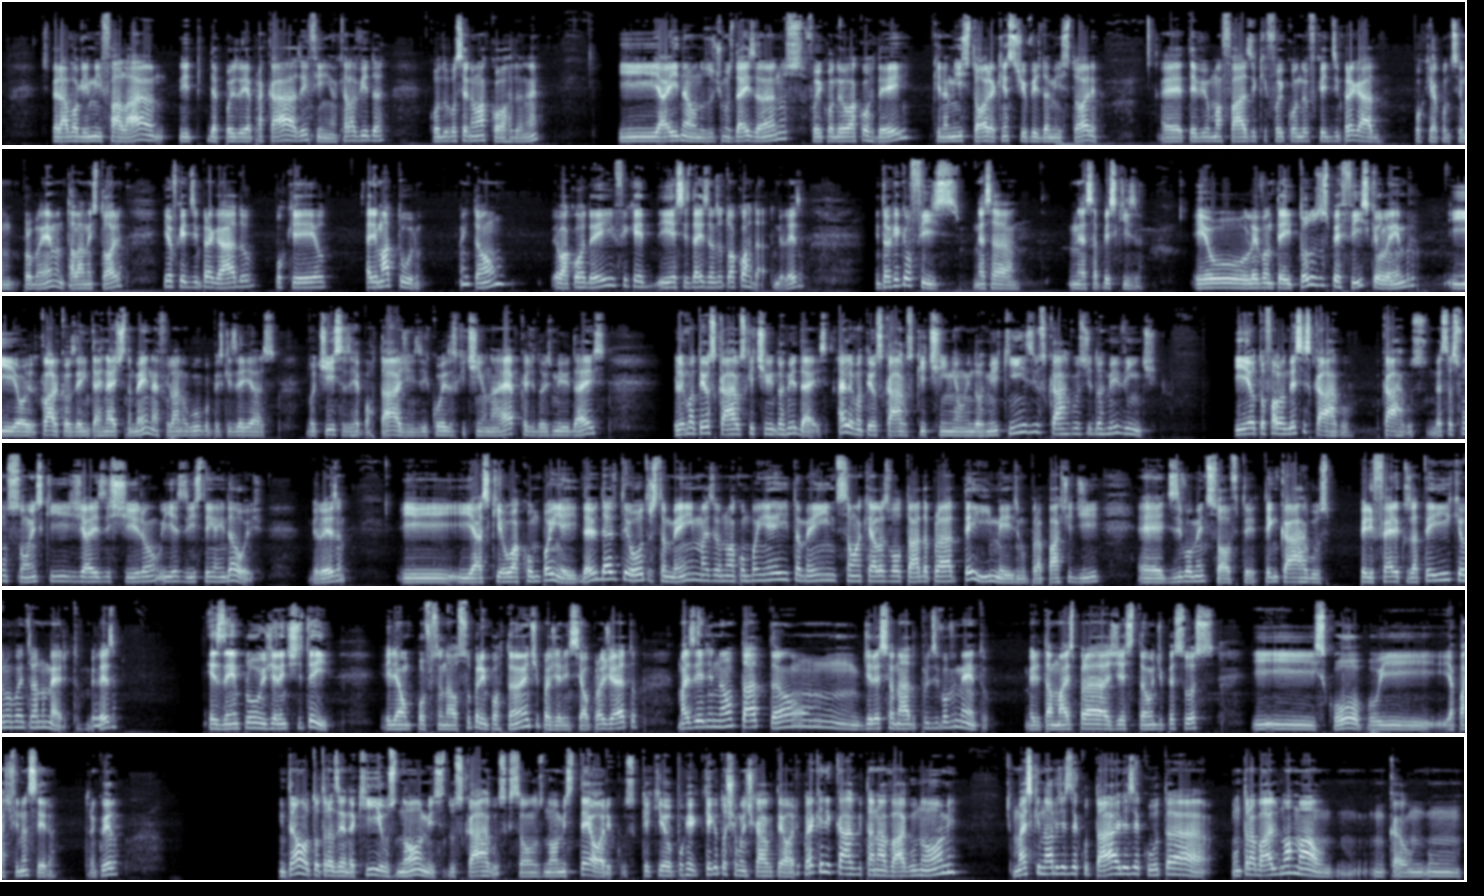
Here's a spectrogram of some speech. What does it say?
esperava alguém me falar e depois eu ia para casa, enfim, aquela vida quando você não acorda, né? E aí não, nos últimos 10 anos foi quando eu acordei, que na minha história, quem assistiu o vídeo da minha história, é, teve uma fase que foi quando eu fiquei desempregado, porque aconteceu um problema, não tá lá na história, e eu fiquei desempregado porque eu era imaturo. Então, eu acordei e fiquei, e esses 10 anos eu tô acordado, beleza? Então, o que que eu fiz nessa, nessa pesquisa? Eu levantei todos os perfis que eu lembro, e eu, claro que eu usei a internet também, né? Fui lá no Google, pesquisei as notícias e reportagens e coisas que tinham na época de 2010. E levantei os cargos que tinham em 2010. Aí levantei os cargos que tinham em 2015 e os cargos de 2020. E eu estou falando desses cargos, cargos, dessas funções que já existiram e existem ainda hoje. Beleza? E, e as que eu acompanhei. Deve, deve ter outras também, mas eu não acompanhei. Também são aquelas voltadas para TI mesmo, para a parte de é, desenvolvimento de software. Tem cargos periféricos a TI que eu não vou entrar no mérito, beleza? Exemplo, gerente de TI. Ele é um profissional super importante para gerenciar o projeto, mas ele não está tão direcionado para o desenvolvimento. Ele está mais para gestão de pessoas e, e escopo e, e, a parte financeira. Tranquilo? Então eu estou trazendo aqui os nomes dos cargos que são os nomes teóricos. Que que eu, por que, que, eu estou chamando de cargo teórico? É aquele cargo que está na vaga o nome, mas que na hora de executar ele executa um trabalho normal, um, um, um,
